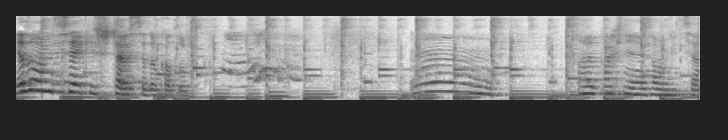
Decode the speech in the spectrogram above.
Ja mam dzisiaj jakieś szczęście do kotów. Ale pachnie niesamowicie.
